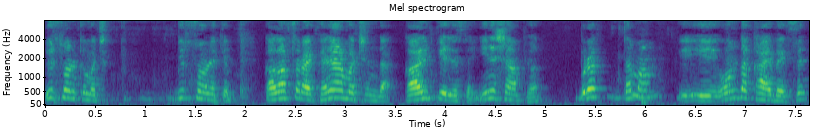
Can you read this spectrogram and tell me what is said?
bir sonraki maçı bir sonraki Galatasaray Fener maçında galip gelirse yine şampiyon. Bırak tamam e, onu da kaybetsin.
